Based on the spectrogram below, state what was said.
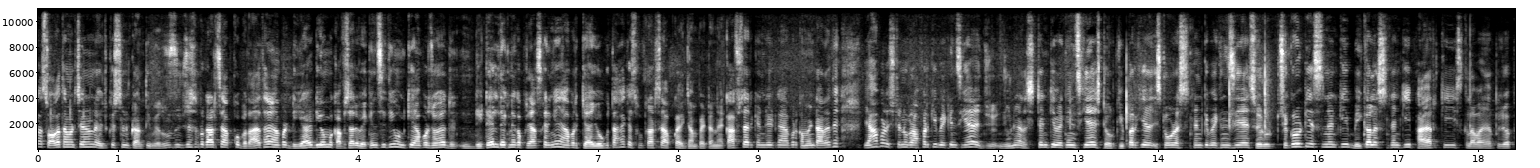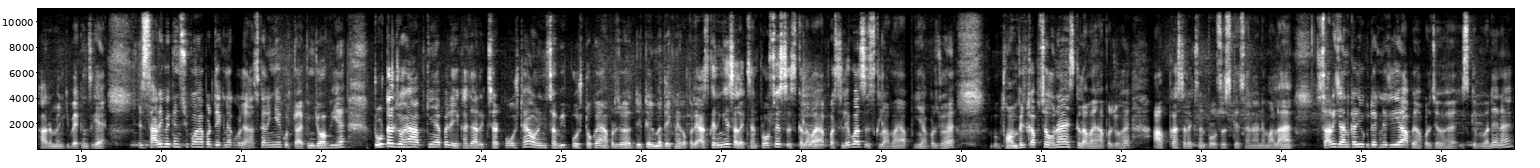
का स्वागत है हमारे चैनल एजुकेशन क्रांति में दोस्तों जिस प्रकार से आपको बताया था यहाँ पर डीआरडीओ में काफ़ी सारी वैकेंसी थी उनकी यहाँ पर जो है डिटेल देखने का प्रयास करेंगे यहाँ पर क्या योग्यता है किस प्रकार से आपका एग्ज़ाम पैटर्न है काफ़ी सारे कैंडिडेट का यहाँ पर कमेंट आ रहे थे यहाँ पर स्टेनोग्राफर की वैकेंसी है जूनियर असिस्टेंट की वैकेंसी है स्टोर कीपर की स्टोर असिस्टेंट की वैकेंसी है सिक्योरिटी असिस्टेंट की व्हीकल असिस्टेंट की फायर की इसके अलावा यहाँ पर जो है फायरमैन की वैकेंसी है इस सारी वैकेंसी को यहाँ पर देखने का प्रयास करेंगे कुछ टाइपिंग जॉब भी है टोटल जो है आपकी यहाँ पर एक हज़ार इकसठ पोस्ट है और इन सभी पोस्टों को यहाँ पर जो है डिटेल में देखने का प्रयास करेंगे सिलेक्शन प्रोसेस इसके अलावा आपका सिलेबस इसके अलावा आपकी यहाँ पर जो है फॉर्म फॉर्म फिल कब से हो रहा है, इसके अलावा यहाँ पर जो है आपका सिलेक्शन प्रोसेस कैसा रहने वाला है। सारी जानकारी को देखने के लिए आप यहाँ पर जो है इसके बने ना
